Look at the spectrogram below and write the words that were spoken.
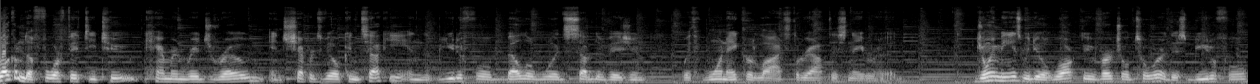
Welcome to 452 Cameron Ridge Road in Shepherdsville, Kentucky, in the beautiful Bella Woods subdivision with one acre lots throughout this neighborhood. Join me as we do a walkthrough virtual tour of this beautiful,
